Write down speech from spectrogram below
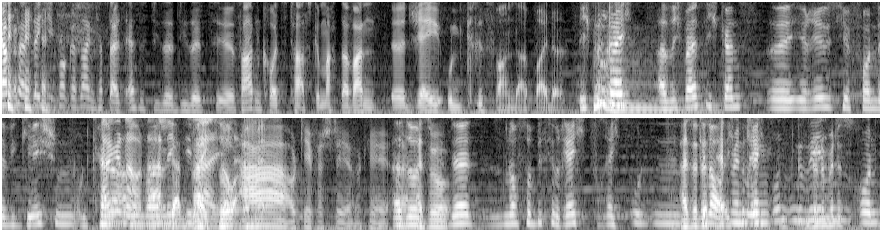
habe tatsächlich, ich wollte gerade sagen, ich habe da als erstes diese, diese äh, Fadenkreuz-Task gemacht. Da waren äh, Jay und Chris waren da beide. Ich bin Hm. rechts. Also ich weiß nicht ganz, äh, ihr redet hier von Navigation und keine Ja, genau, Ahnung da was. liegt die Ach so, ah, okay, verstehe, okay. Also, Äh, also ne, noch so ein bisschen rechts, rechts unten. Also das genau, ich bin rechts unten gewesen und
